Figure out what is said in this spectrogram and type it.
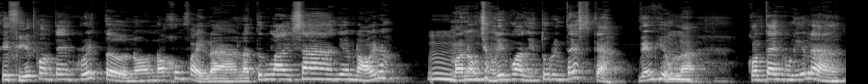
cái phía content creator nó nó không phải là là tương lai xa như em nói đâu ừ. mà nó cũng chẳng liên quan đến Turing test cả vì em hiểu ừ. là content có nghĩa là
